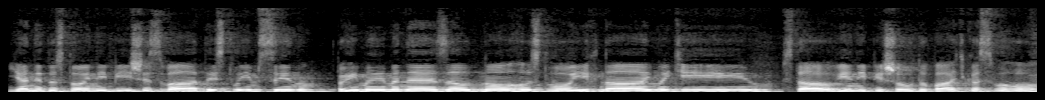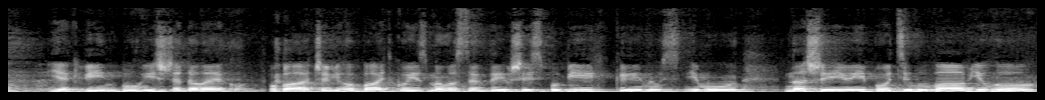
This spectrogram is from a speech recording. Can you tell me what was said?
Я недостойний більше зватись твоїм сином. Прийми мене за одного з твоїх наймитів. Встав він і пішов до батька свого, як він був іще далеко. Побачив його батько і, змилосердившись, побіг, кинувся йому на шию і поцілував його.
